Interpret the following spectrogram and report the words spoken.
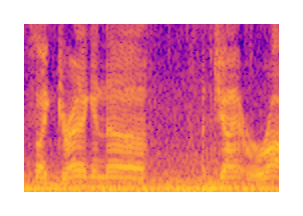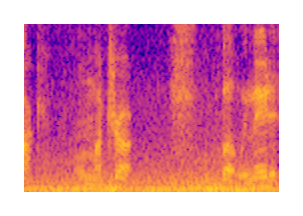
It's like dragging uh, a giant rock on my truck. But we made it.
